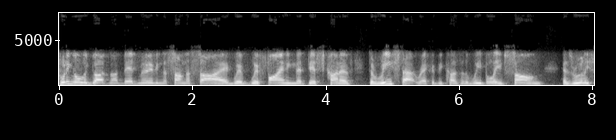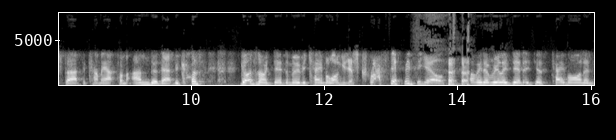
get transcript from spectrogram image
putting all the God's Not Dead, moving the song aside, we're, we're finding that this kind of, the restart record because of the We Believe song has really started to come out from under that because God's Not Dead, the movie came along, and just crushed everything else. I mean, it really did. It just came on and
